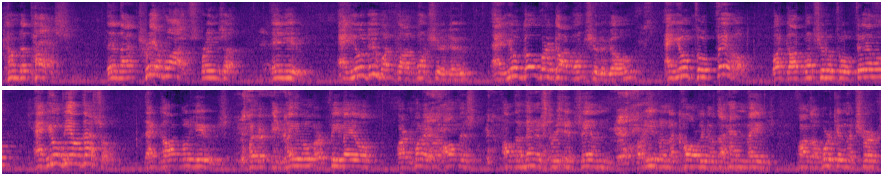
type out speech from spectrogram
come to pass, then that tree of life springs up in you. And you'll do what God wants you to do, and you'll go where God wants you to go, and you'll fulfill what God wants you to fulfill, and you'll be a vessel that God will use, whether it be male or female, or whatever office of the ministry it's in, or even the calling of the handmaids, or the work in the church,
